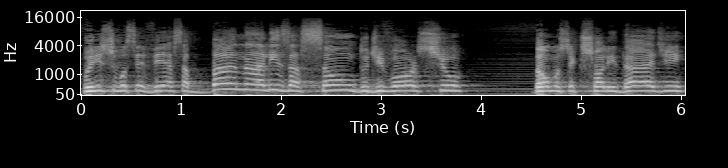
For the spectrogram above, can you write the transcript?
Por isso você vê essa banalização do divórcio, da homossexualidade,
